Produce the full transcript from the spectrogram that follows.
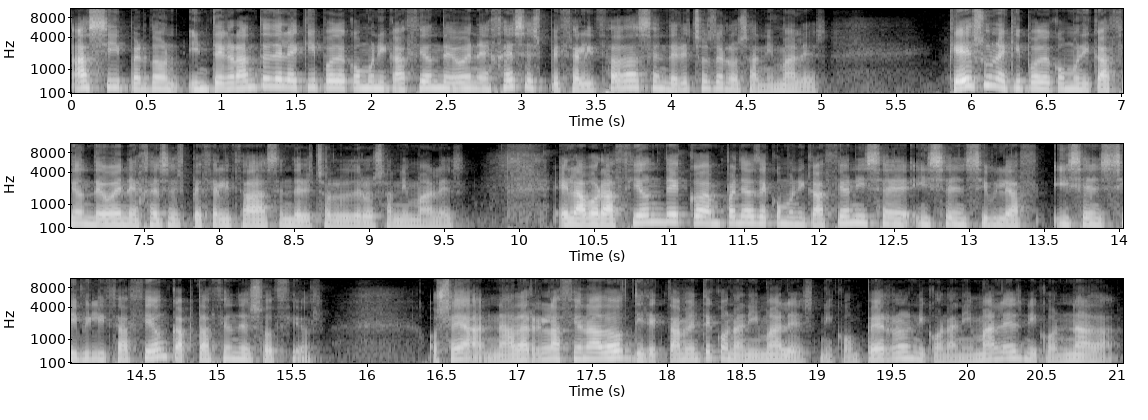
Ah, sí, perdón. Integrante del equipo de comunicación de ONGs especializadas en derechos de los animales. ¿Qué es un equipo de comunicación de ONGs especializadas en derechos de los animales? Elaboración de campañas de comunicación y, se- y sensibiliz- y sensibilización, captación de socios. O sea, nada relacionado directamente con animales, ni con perros, ni con animales, ni con nada.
